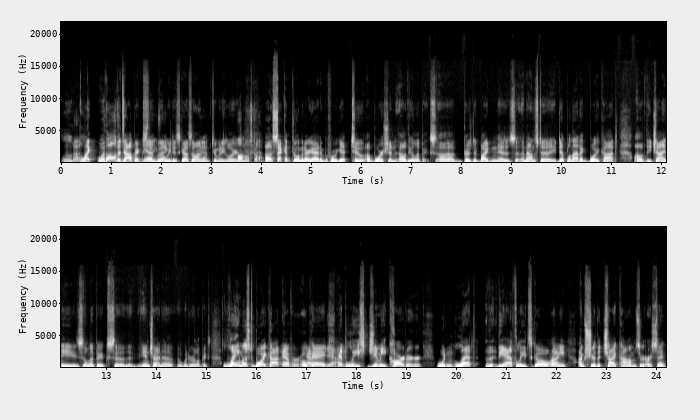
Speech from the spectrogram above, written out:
like with all the topics Yeah, that exactly. we discuss on Yeah. Too Many Lawyers. Almost all. Uh, second preliminary item before we get to abortion, uh, the Olympics. Uh, President Biden has announced a diplomatic boycott of the Chinese Olympics uh, the, in China, the Winter Olympics. Lamest boycott ever, okay? Ever, yeah. At least Jimmy Carter wouldn't let the, the athletes go. I mean, I'm sure the Chi-Coms are, are saying,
